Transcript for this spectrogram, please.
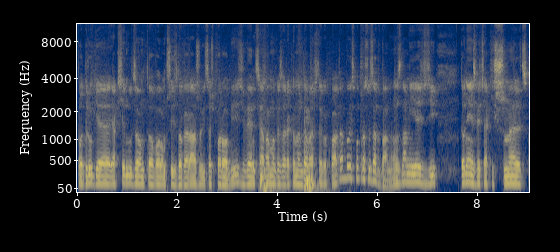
Po drugie, jak się nudzą, to wolą przyjść do garażu i coś porobić, więc ja Wam mogę zarekomendować tego kłada, bo jest po prostu zadbany. On z nami jeździ, to nie jest, wiecie, jakiś szmelc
